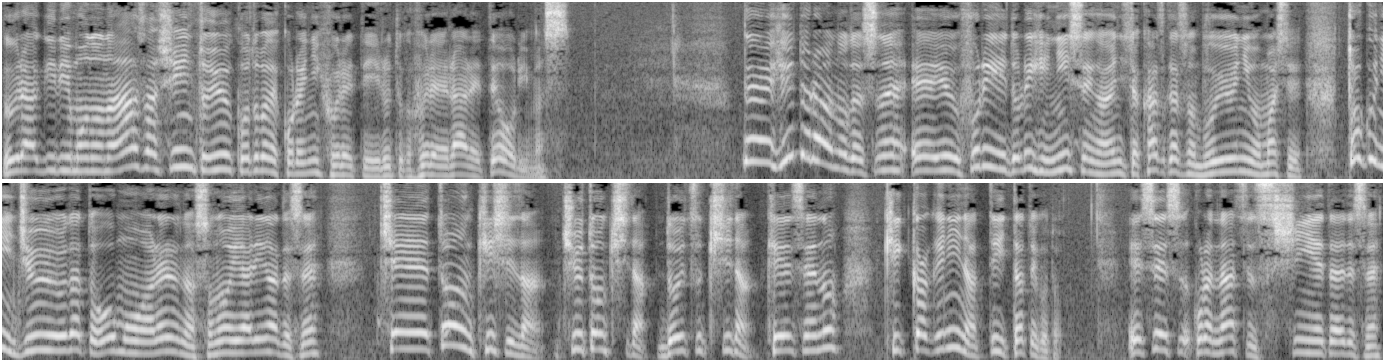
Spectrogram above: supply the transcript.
裏切り者のアサシンという言葉でこれに触れているとか触れられております。で、ヒトラーのですね、英雄フリードリヒ2世が演じた数々の武勇にもまして、特に重要だと思われるのはその槍がですね、チェートン騎士団、中東騎士団、ドイツ騎士団、形成のきっかけになっていったということ。SS、これはナチス親衛隊ですね。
